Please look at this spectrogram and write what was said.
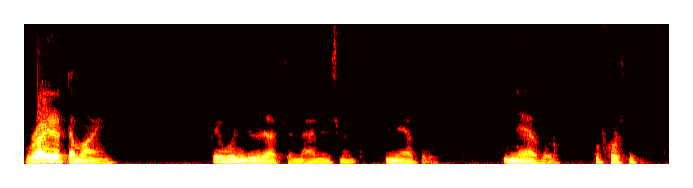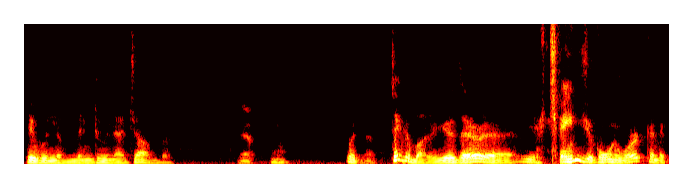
right at the mine. They wouldn't do that to management. Never, never. Of course, they, they wouldn't have been doing that job, but. Yeah. you know. But think about it. You're there, uh, you change, you're going to work, and the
